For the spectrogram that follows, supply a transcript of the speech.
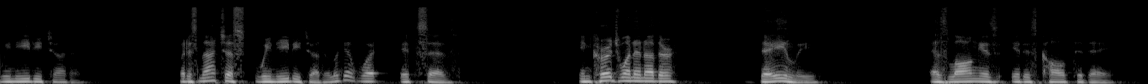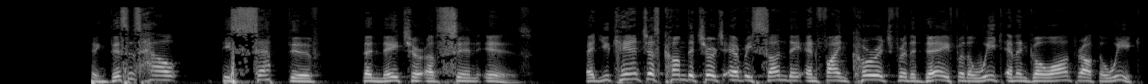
We need each other. But it's not just we need each other. Look at what it says encourage one another daily as long as it is called today. Think This is how deceptive the nature of sin is. And you can't just come to church every Sunday and find courage for the day, for the week, and then go on throughout the week.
